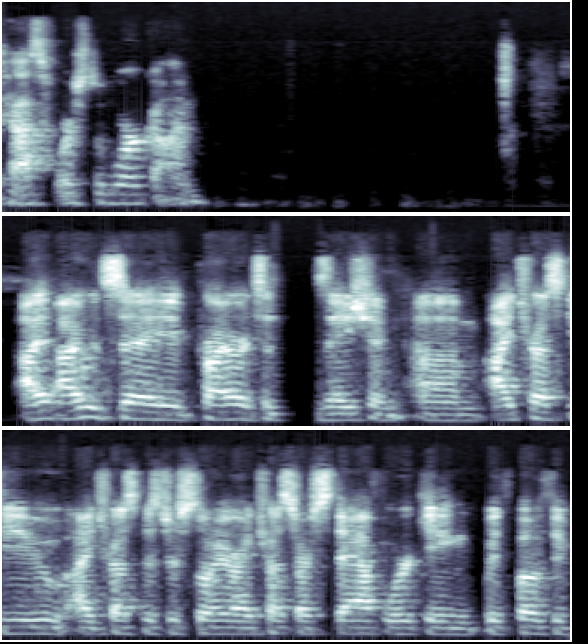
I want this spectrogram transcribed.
task force to work on? I, I would say prioritization um, I trust you. I trust Mr. Sawyer. I trust our staff working with both of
